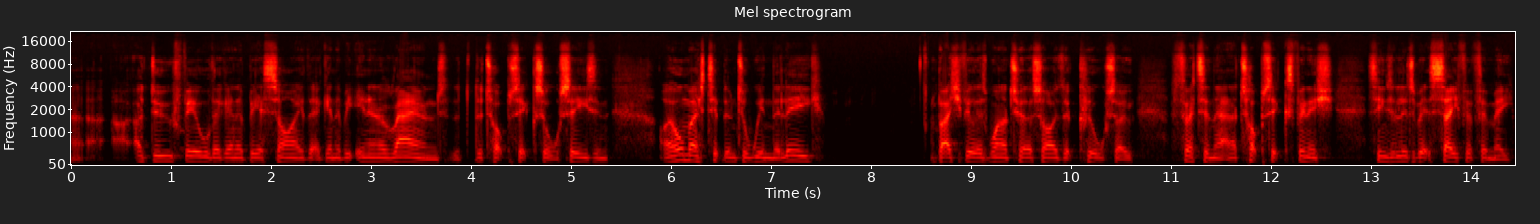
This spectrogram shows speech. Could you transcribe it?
Uh, I do feel they're going to be a side that are going to be in and around the, the top six all season. I almost tip them to win the league. But I actually feel there's one or two other sides that could also threaten that. And a top six finish seems a little bit safer for me.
